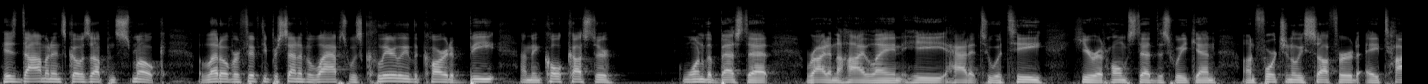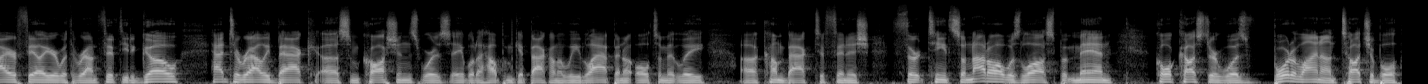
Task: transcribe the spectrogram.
His dominance goes up in smoke. Led over 50% of the laps, was clearly the car to beat. I mean, Cole Custer, one of the best at ride in the high lane. He had it to a T here at Homestead this weekend. Unfortunately, suffered a tire failure with around 50 to go. Had to rally back. Uh, some cautions was able to help him get back on the lead lap and ultimately uh, come back to finish 13th. So not all was lost, but man, Cole Custer was borderline untouchable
